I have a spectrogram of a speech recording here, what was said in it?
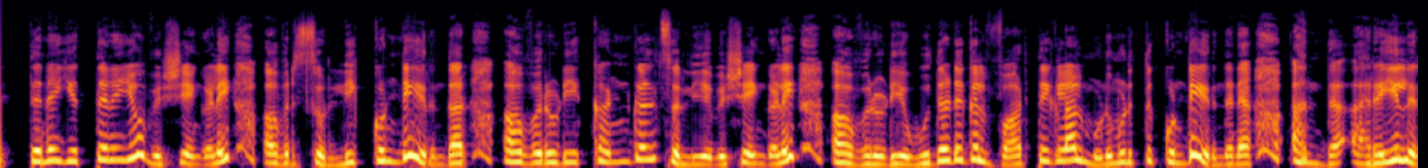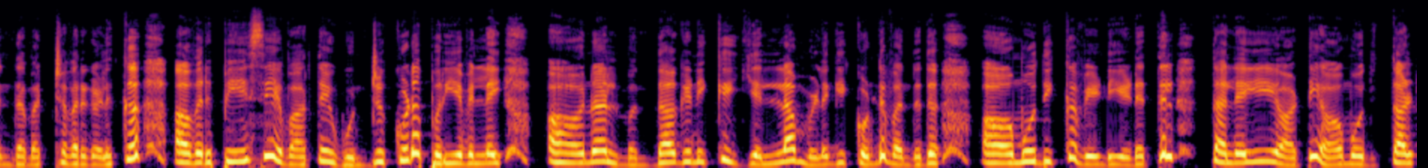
எத்தனை எத்தனையோ விஷயங்களை அவர் சொல்லிக்கொண்டே இருந்தார். அவருடைய கண்கள் சொல்லிய விஷயங்களை அவருடைய உதடுகள் வார்த்தைகளால் முணுமுணுத்துக் கொண்டே இருந்தன. அந்த அறையில் இருந்த மற்றவர்களுக்கு அவர் பேசிய வார்த்தை ஒன்று கூட புரியவில்லை. ஆனால் மந்தாகினிக்கு எல்லாம் விளங்கிக் கொண்டு வந்தது. ஆமோதிக்க வேண்டிய இடத்தில் தலையை ஆட்டி ஆமோதித்தாள்.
